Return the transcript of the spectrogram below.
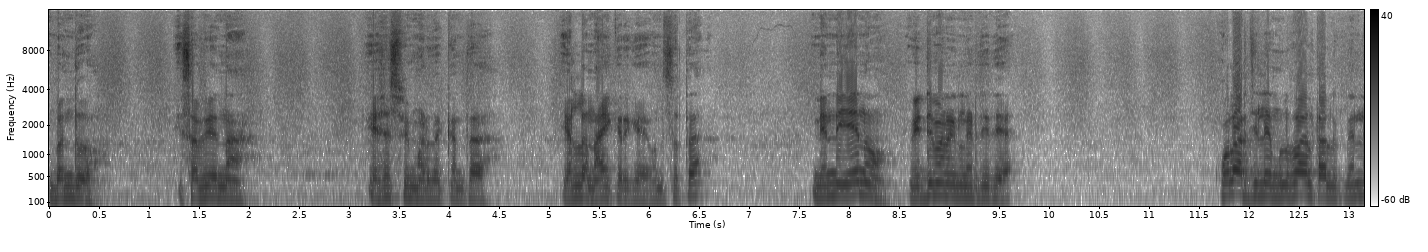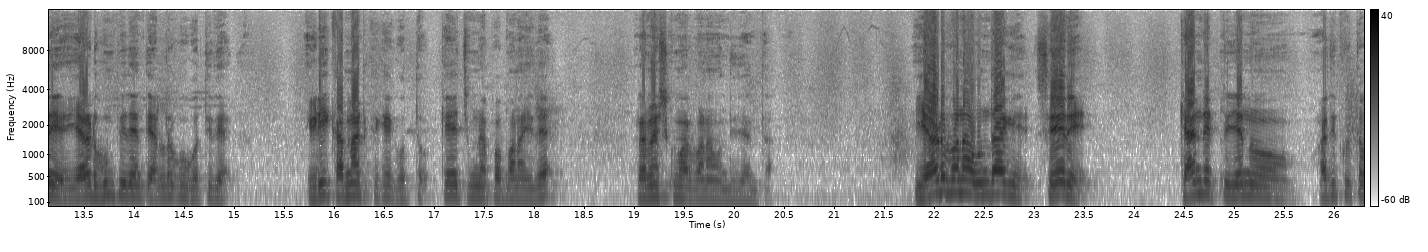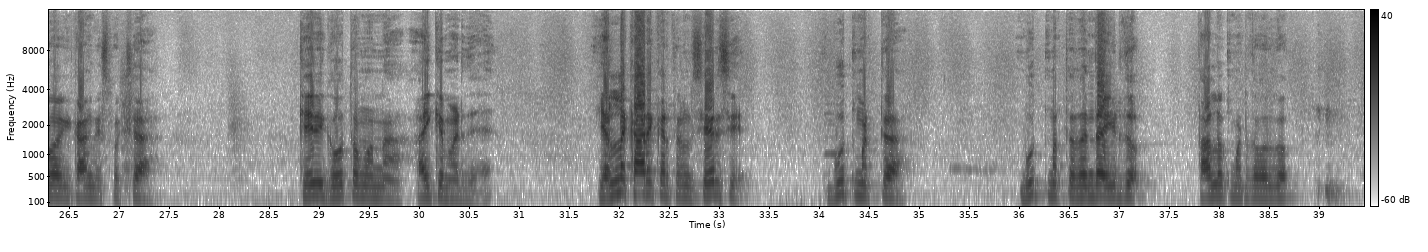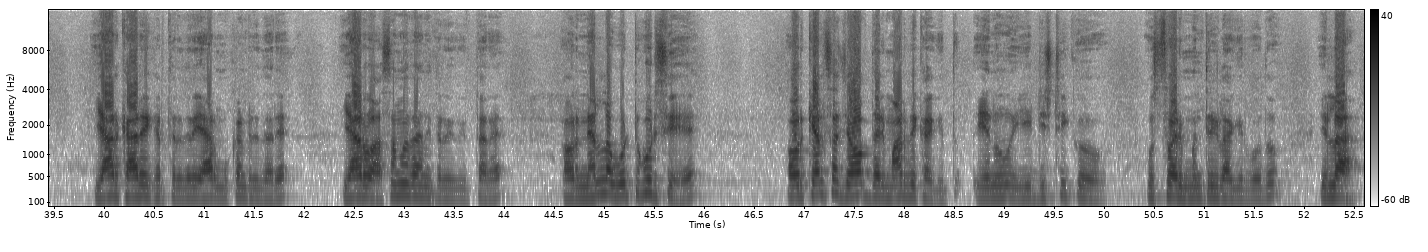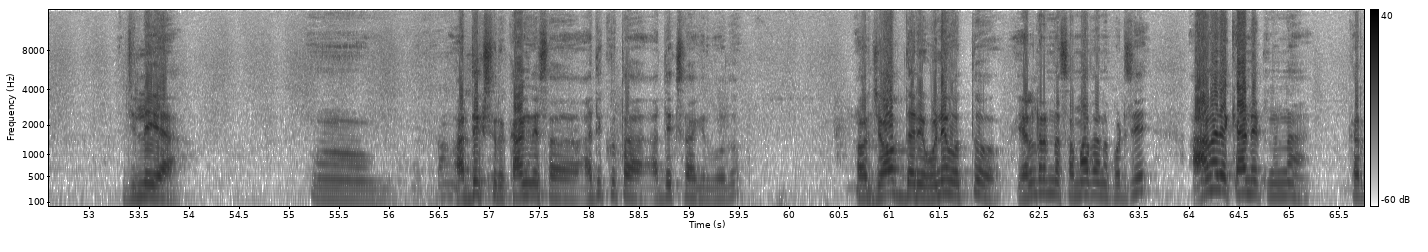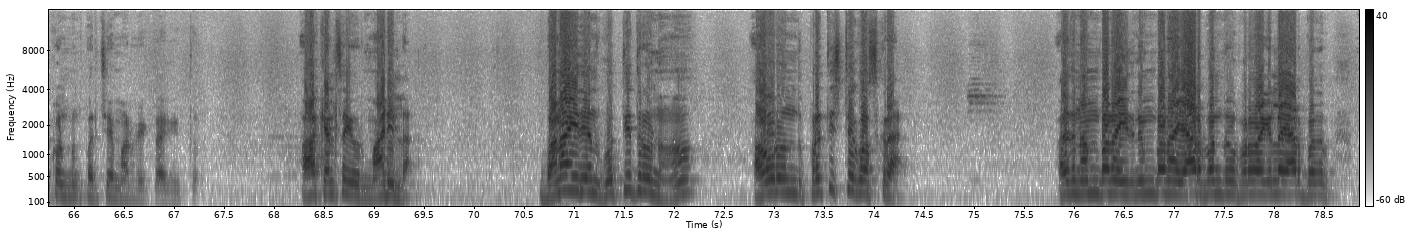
ಬಂದು ಈ ಸಭೆಯನ್ನು ಯಶಸ್ವಿ ಮಾಡತಕ್ಕಂಥ ಎಲ್ಲ ನಾಯಕರಿಗೆ ಹೊಂದಿಸುತ್ತಾ ನಿನ್ನೆ ಏನು ವಿದ್ಯಮಾನಗಳು ನಡೆದಿದೆ? ಕೋಲಾರ ಜಿಲ್ಲೆ ಮುಳಬಾಗಿಲು ತಾಲೂಕಿನಲ್ಲಿ ಎರಡು ಗುಂಪಿದೆ ಅಂತ ಎಲ್ಲರಿಗೂ ಗೊತ್ತಿದೆ. ಇಡೀ ಕರ್ನಾಟಕಕ್ಕೆ ಗೊತ್ತು. ಕೆ ಎಚ್ ಮುನಿಯಪ್ಪ ಬಣ ಇದೆ, ರಮೇಶ್ ಕುಮಾರ್ ಬಣ ಒಂದಿದೆ ಅಂತ. ಎರಡು ಬಣ ಒಂದಾಗಿ ಸೇರಿ ಕ್ಯಾಂಡಿಡೇಟ್ ಏನು ಅಧಿಕೃತವಾಗಿ ಕಾಂಗ್ರೆಸ್ ಪಕ್ಷ ಕೆ ವಿ ಗೌತಮನ್ನು ಆಯ್ಕೆ ಮಾಡಿದೆ. ಎಲ್ಲ ಕಾರ್ಯಕರ್ತರನ್ನು ಸೇರಿಸಿ ಬೂತ್ ಮಟ್ಟ, ಬೂತ್ ಮಟ್ಟದಿಂದ ಹಿಡಿದು ತಾಲೂಕು ಮಟ್ಟದವರೆಗೂ ಯಾರು ಕಾರ್ಯಕರ್ತರಿದ್ದಾರೆ, ಯಾರು ಮುಖಂಡರಿದ್ದಾರೆ, ಯಾರು ಅಸಮಾಧಾನಿತರು ಇರ್ತಾರೆ ಅವ್ರನ್ನೆಲ್ಲ ಒಟ್ಟುಗೂಡಿಸಿ ಅವ್ರ ಕೆಲಸ ಜವಾಬ್ದಾರಿ ಮಾಡಬೇಕಾಗಿತ್ತು. ಏನು ಈ ಡಿಸ್ಟಿಕ್ಕು ಉಸ್ತುವಾರಿ ಮಂತ್ರಿಗಳಾಗಿರ್ಬೋದು, ಇಲ್ಲ ಜಿಲ್ಲೆಯ ಅಧ್ಯಕ್ಷರು, ಕಾಂಗ್ರೆಸ್ ಅಧಿಕೃತ ಅಧ್ಯಕ್ಷರಾಗಿರ್ಬೋದು, ಅವ್ರ ಜವಾಬ್ದಾರಿ ಹೊಣೆ ಹೊತ್ತು ಎಲ್ಲರನ್ನ ಸಮಾಧಾನಪಡಿಸಿ ಆಮೇಲೆ ಕ್ಯಾಂಡಿಡೇಟ್ನನ್ನು ಕರ್ಕೊಂಡು ಬಂದು ಪರಿಚಯ ಮಾಡಬೇಕಾಗಿತ್ತು. ಆ ಕೆಲಸ ಇವ್ರು ಮಾಡಿಲ್ಲ. ಬಣ ಇದೆ ಅಂತ ಗೊತ್ತಿದ್ರೂ ಅವರೊಂದು ಪ್ರತಿಷ್ಠೆಗೋಸ್ಕರ, ಅದು ನಮ್ಮ ಬಣ, ಇದು ನಿಮ್ಮ ಬಣ, ಯಾರು ಬಂದರೂ ಪರವಾಗಿಲ್ಲ, ಯಾರು ಬ,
